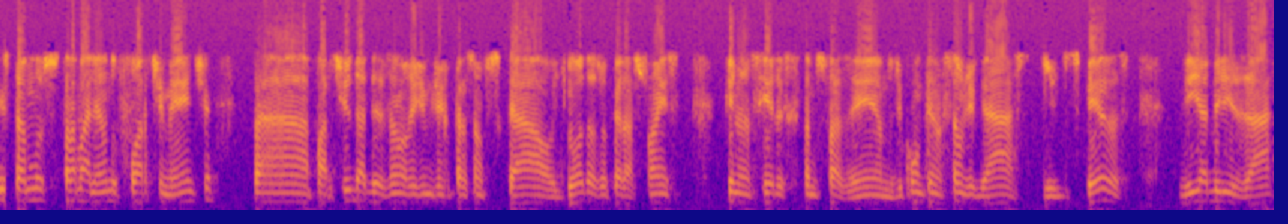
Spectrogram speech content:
estamos trabalhando fortemente para, a partir da adesão ao regime de recuperação fiscal, de outras operações financeiras que estamos fazendo, de contenção de gastos, de despesas, viabilizar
